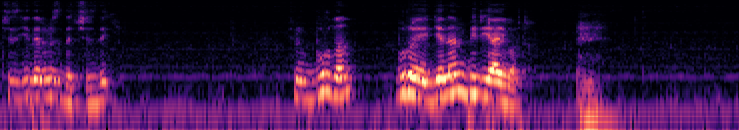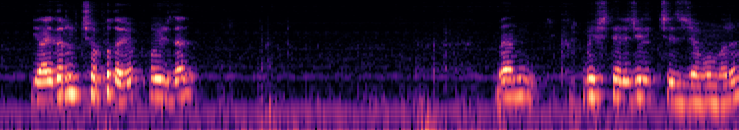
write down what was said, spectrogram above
Çizgilerimizi de çizdik. Şimdi buradan buraya gelen bir yay var. Yayların çapı da yok. O yüzden ben 45 derecelik çizeceğim onları.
